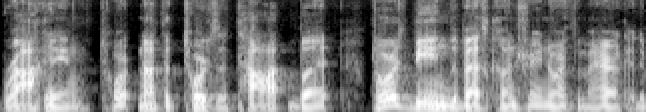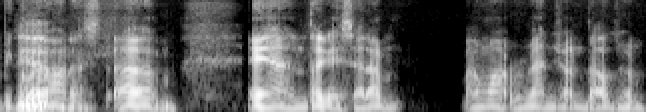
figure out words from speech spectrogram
rocketing toward not the towards the top, but towards being the best country in North America, to be quite Yeah. honest. Um, and like I said, I'm I want revenge on Belgium.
